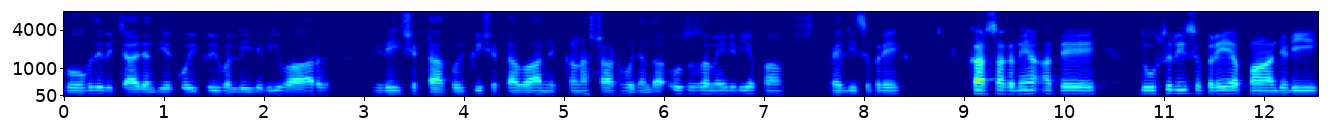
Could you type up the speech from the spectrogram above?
ਗੋਭ ਦੇ ਵਿੱਚ ਆ ਜਾਂਦੀ ਹੈ ਕੋਈ ਕੋਈ ਵੱਲੀ ਜਿਹੜੀ ਬਾਹਰ ਜਿਹੜੀ ਛਿੱਟਾ, ਕੋਈ ਕੋਈ ਛਿੱਟਾ ਬਾਹਰ ਨਿਕਲਣਾ ਸਟਾਰਟ ਹੋ ਜਾਂਦਾ, ਉਸ ਸਮੇਂ ਜਿਹੜੀ ਆਪਾਂ ਪਹਿਲੀ ਸਪਰੇਅ ਕਰ ਸਕਦੇ ਹਾਂ ਅਤੇ ਦੂਸਰੀ ਸਪਰੇਅ ਆਪਾਂ ਜਿਹੜੀ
